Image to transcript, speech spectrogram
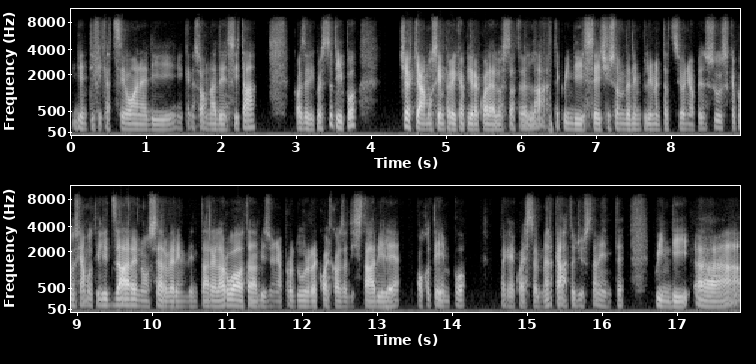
identificazione di, che ne so, una densità, cose di questo tipo, cerchiamo sempre di capire qual è lo stato dell'arte. Quindi se ci sono delle implementazioni open source che possiamo utilizzare, non serve reinventare la ruota, bisogna produrre qualcosa di stabile in poco tempo, perché questo è il mercato, giustamente. Quindi uh,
